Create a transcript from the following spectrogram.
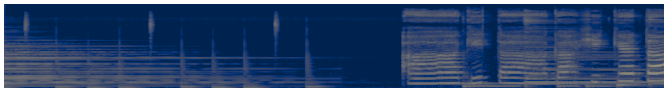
あーギターが弾けた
